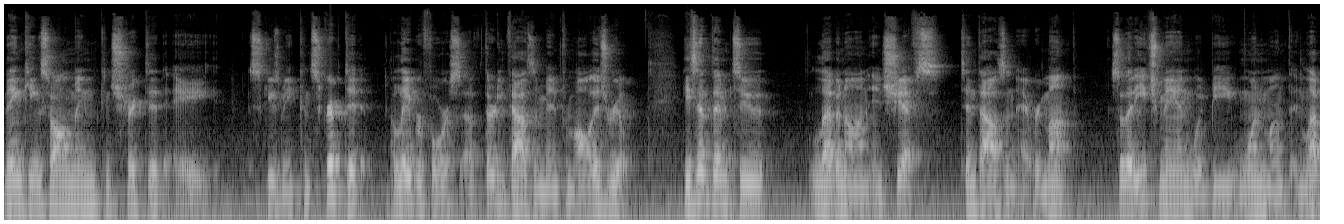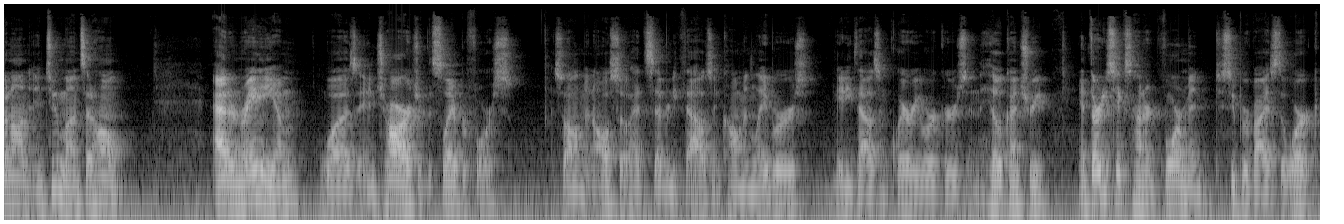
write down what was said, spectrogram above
Then King Solomon constricted a excuse me, conscripted a labor force of 30,000 men from all Israel. He sent them to Lebanon in shifts, 10,000 every month, so that each man would be one month in Lebanon and two months at home. Adoniram was in charge of this labor force. Solomon also had 70,000 common laborers, 80,000 quarry workers in the hill country, and 3,600 foremen to supervise the work.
